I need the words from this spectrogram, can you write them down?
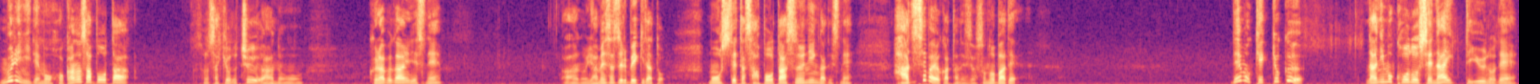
無理にでも他のサポーター、その先ほど中、あの、クラブ側にですね、あの、やめさせるべきだと申してたサポーター数人がですね、外せばよかったんですよ、その場で。でも結局、何も行動してないっていうので、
